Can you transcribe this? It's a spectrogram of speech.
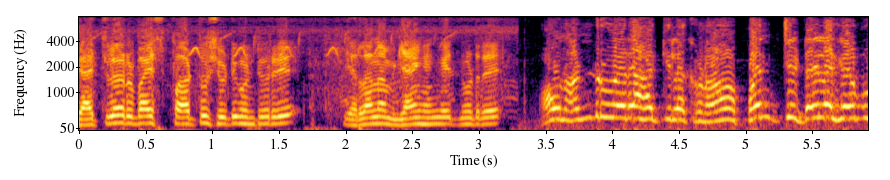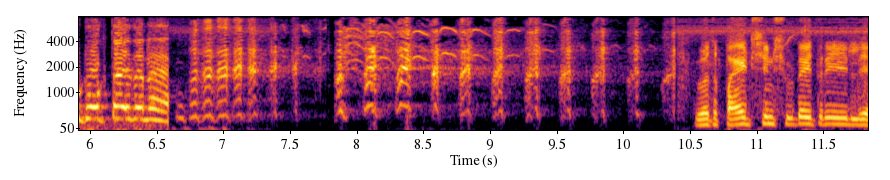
bachelor boys part two shooting ಹೊಂಟಿವ್ರಿ. ಎಲ್ಲ ನಮ್ ಗ್ಯಾಂಗ್ ಹಂಗೈತ್ ನೋಡ್ರಿ. ಅವ್ನ ಅಂಡ್ರು ಬೇರೆ ಹಾಕಿಲ್ಲ ಕಣ. ಪಂಚ್ ಡೈಲಾಗ್ ಹೇಳ್ಬಿಟ್ಟು ಹೋಗ್ತಾ ಇದ್ದಾನೆ. ಇವತ್ತು ಪೈಟ್ ಸೀನ್ ಶೂಟ್ ಐತ್ರಿ ಇಲ್ಲಿ.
